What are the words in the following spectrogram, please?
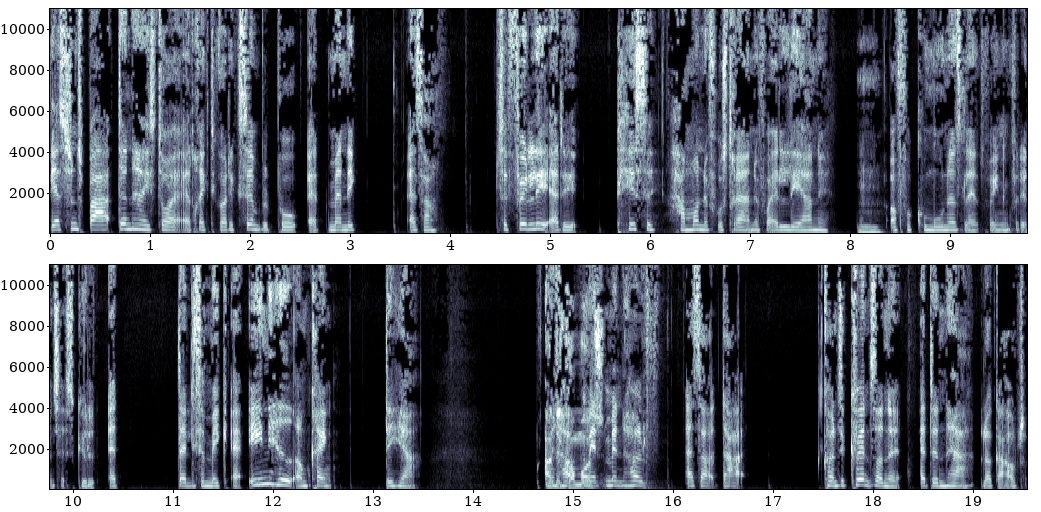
Jeg synes bare, at den her historie er et rigtig godt eksempel på, at man ikke... Altså, selvfølgelig er det pisse hammerne frustrerende for alle lærerne, Mm. og for kommunernes landsforening for den sags skyld, at der ligesom ikke er enighed omkring det her. Ej, Men, det hold, kommer men, også... men hold, altså, der er konsekvenserne af den her lockout,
